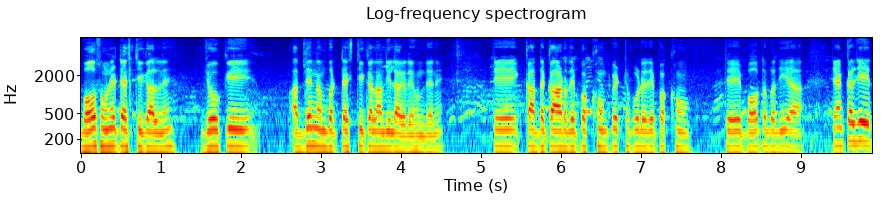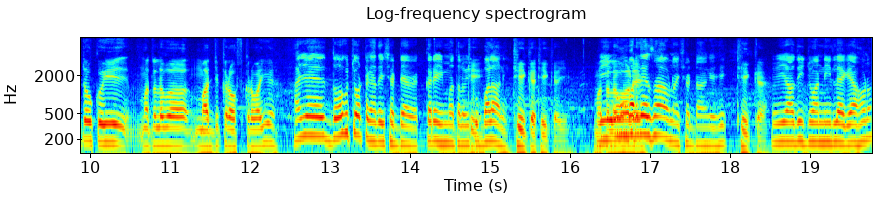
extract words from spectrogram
ਬਹੁਤ ਸੋਹਣੇ ਟੈਸਟੀਕਲ ਨੇ ਜੋ ਕਿ ਅੱਧੇ ਨੰਬਰ ਟੈਸਟੀਕਲਾਂ ਦੀ ਲੱਗਦੇ ਹੁੰਦੇ ਨੇ। ਤੇ ਕੱਦ ਕਾਠ ਦੇ ਪੱਖੋਂ ਪਿੱਠ ਪੁੜੇ ਦੇ ਪੱਖੋਂ ਤੇ ਬਹੁਤ ਵਧੀਆ। ਤੇ ਅੰਕਲ ਜੀ ਇਹ ਤੋਂ ਕੋਈ ਮਤਲਬ ਮੱਝ ਕ੍ਰਾਸ ਕਰਵਾਈ ਹੈ ਹਜੇ ਦੋ ਕੁ ਝੋਟੀਆਂ ਤੇ ਛੱਡਿਆ ਵੇ ਘਰੇ ਹੀ ਮਤਲਬ ਕੋਈ ਬਲਾ ਨਹੀਂ। ਠੀਕ ਹੈ ਠੀਕ ਹੈ ਜੀ। ਮਤਲਬ ਉਮਰ ਦੇ ਹਿਸਾਬ ਨਾਲ ਛੱਡਾਂਗੇ ਇਹ। ਠੀਕ ਹੈ। ਵੀ ਆਪਦੀ ਜਵਾਨੀ ਲੈ ਗਿਆ ਹੁਣ।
